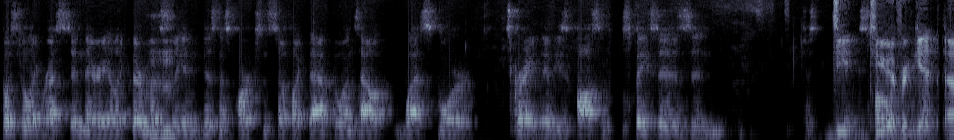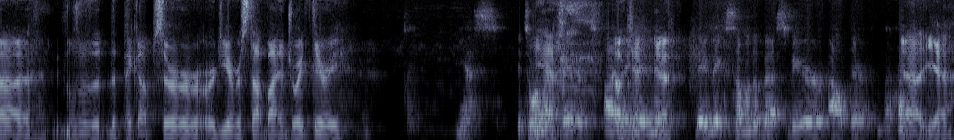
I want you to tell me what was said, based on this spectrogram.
closer to like Reston area, like they're Mhm. mostly in business parks and stuff like that. The ones out west more, it's great. They have these awesome spaces and. Just Do you, do you ever get uh, the, the pickups or, or do you ever stop by a Droid Theory? Yes, it's one Yeah. of my favorites. I think Okay, they make, they make some of the best beer out there. Yeah, yeah, You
